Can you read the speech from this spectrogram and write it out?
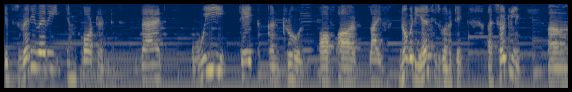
it's very very important that we take control of our life. Nobody else is going to take. Uh, certainly uh,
